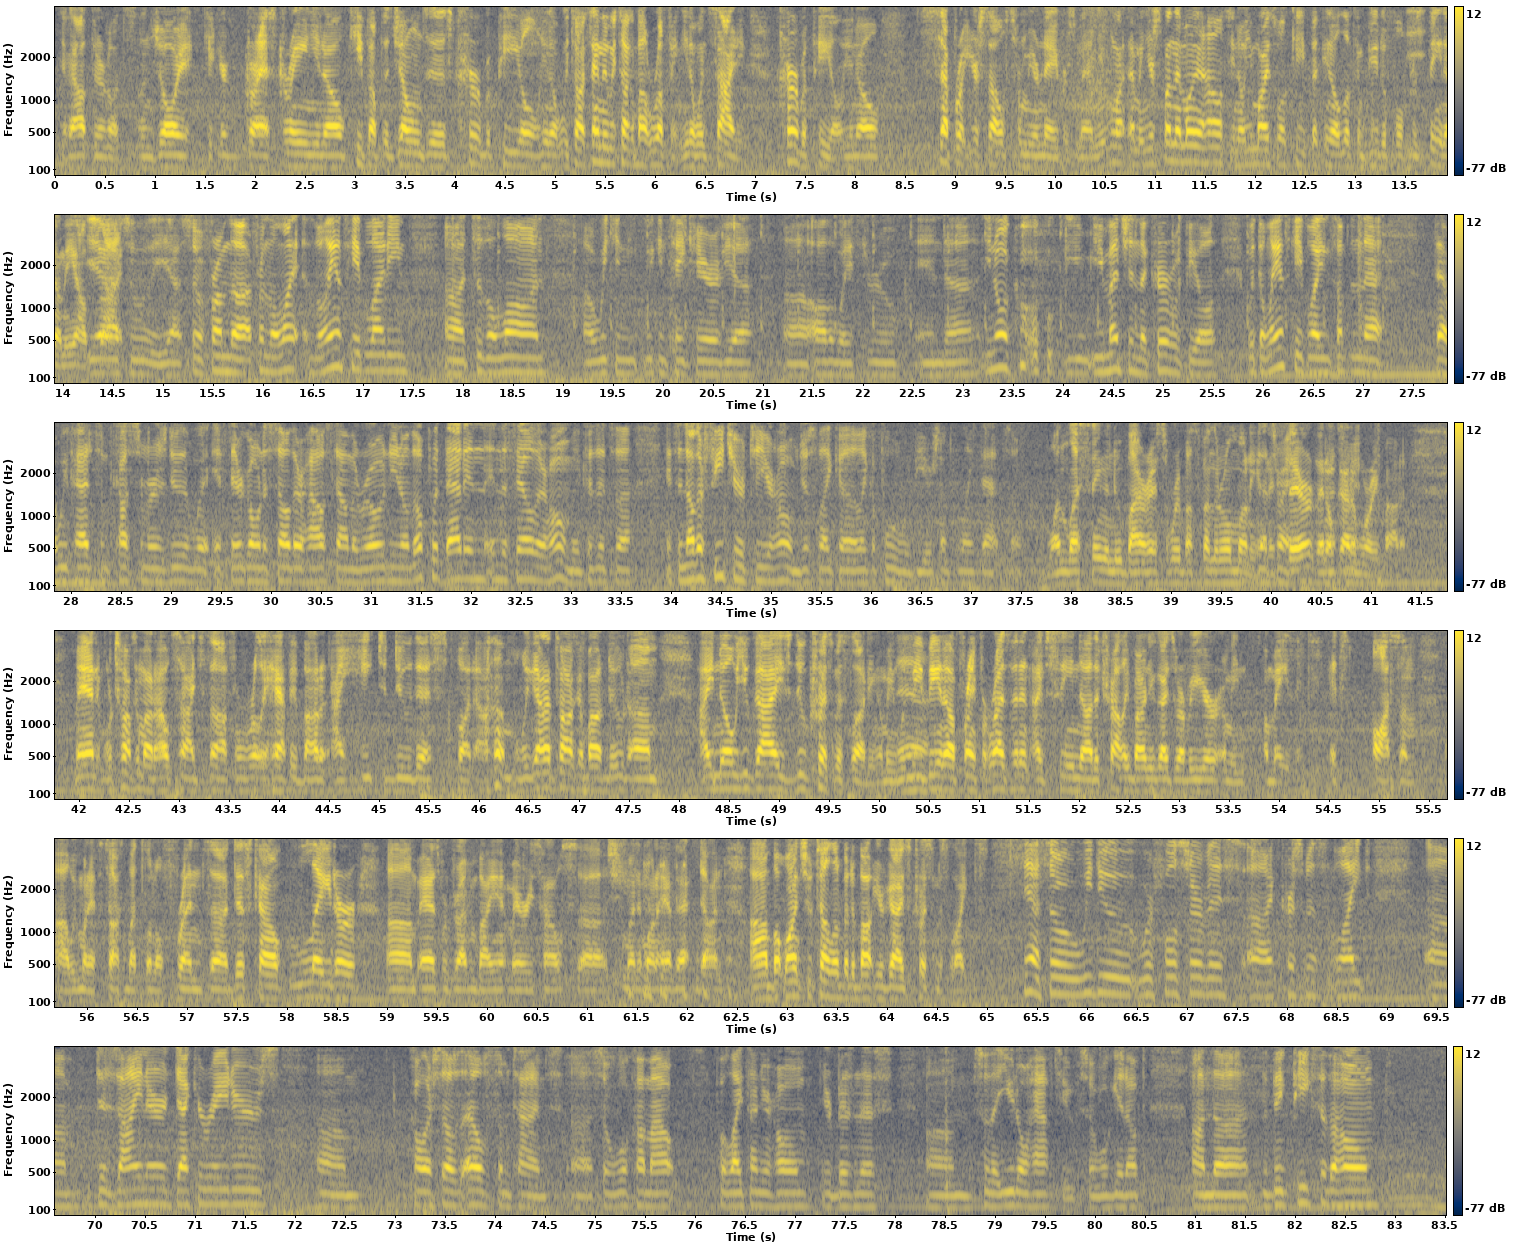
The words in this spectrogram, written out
Get out there, let's enjoy it. Get your grass green. You know, keep up the Joneses, curb appeal. You know, we talk same thing we talk about roofing. You know, and siding, curb appeal. You know, separate yourselves from your neighbors, man. You want, I mean, you're spending money on a house. You know, you might as well keep it. You know, looking beautiful, pristine on the outside. Yeah, absolutely. Yeah. So from the from the light, the landscape lighting uh, to the lawn, uh, we can we can take care of you uh, all the way through. And uh, you know, you, you mentioned the curb appeal with the landscape lighting, something that that we've had some customers do if they're going to sell their house down the road you know they'll put that in in the sale of their home because it's a it's another feature to your home just like a like a pool would be or something like that so one less thing the new buyer has to worry about spending their own money and it's right. there they don't got to right. worry about it man, we're talking about outside stuff. We're really happy about it. I hate to do this, but um, we got to talk about, dude. Um, I know you guys do Christmas lighting. I mean, yeah. with me being a Frankfort resident, I've seen uh, the trolley barn you guys do every year. I mean, amazing. It's awesome. Uh, we might have to talk about the little friends uh, discount later um, as we're driving by Aunt Mary's house. Uh, she might want to have that done. Um, but why don't you tell a little bit about your guys' Christmas lights? Yeah, so we do, we're full service uh, Christmas light um, designer, decorators. Um, call ourselves elves sometimes. Uh, so we'll come out, put lights on your home, your business, um, so that you don't have to. So we'll get up on the, the big peaks of the home,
